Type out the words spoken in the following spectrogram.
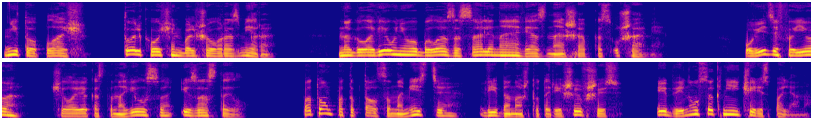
не то плащ, только очень большого размера. На голове у него была засаленная вязаная шапка с ушами. Увидев ее, человек остановился и застыл. Потом потоптался на месте, видно на что-то решившись, и двинулся к ней через поляну.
